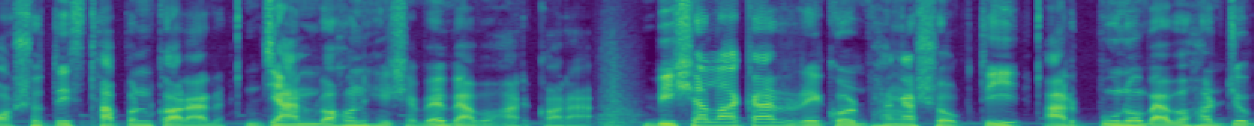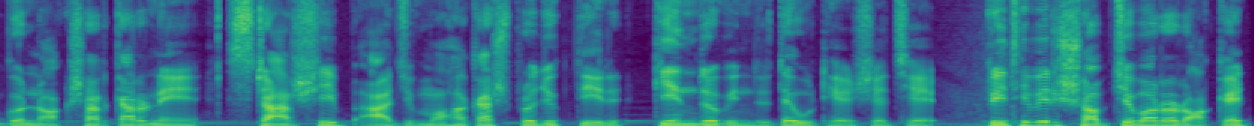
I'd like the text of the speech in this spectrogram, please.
বসতি স্থাপন করার যানবাহন হিসেবে ব্যবহার করা। বিশাল আকার রেকর্ড ভাঙা শক্তি আর পুনঃব্যবহারযোগ্য নকশার কারণে স্টারশিপ আজ মহাকাশ প্রযুক্তির কেন্দ্রবিন্দুতে উঠে এসেছে। পৃথিবীর সবচেয়ে বড় রকেট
